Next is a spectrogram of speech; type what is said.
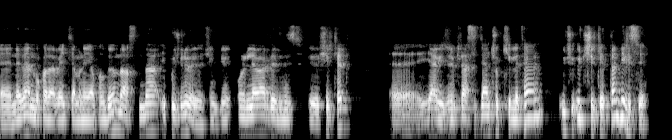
neden bu kadar reklamına yapıldığını da aslında ipucunu veriyor. Çünkü Unilever dediğiniz şirket yeryüzünü plastikten çok kirleten 3 üç şirketten birisi.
